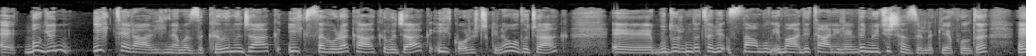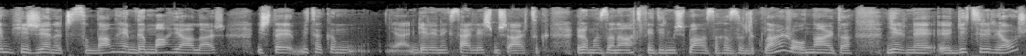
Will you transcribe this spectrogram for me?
Evet bugün ilk teravih namazı kılınacak, ilk sahura kalkılacak, ilk oruç günü olacak. Ee, bu durumda tabii İstanbul ibadethanelerinde müthiş hazırlık yapıldı. Hem hijyen açısından hem de mahyalar işte bir takım yani gelenekselleşmiş artık Ramazan'a atfedilmiş bazı hazırlıklar onlar da yerine e, getiriliyor.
